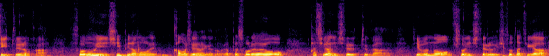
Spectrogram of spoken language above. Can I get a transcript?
議というのかそういうふうに神秘なものかもしれないけどやっぱりそれを柱にしてるっていうか自分の基礎にしてる人たちが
